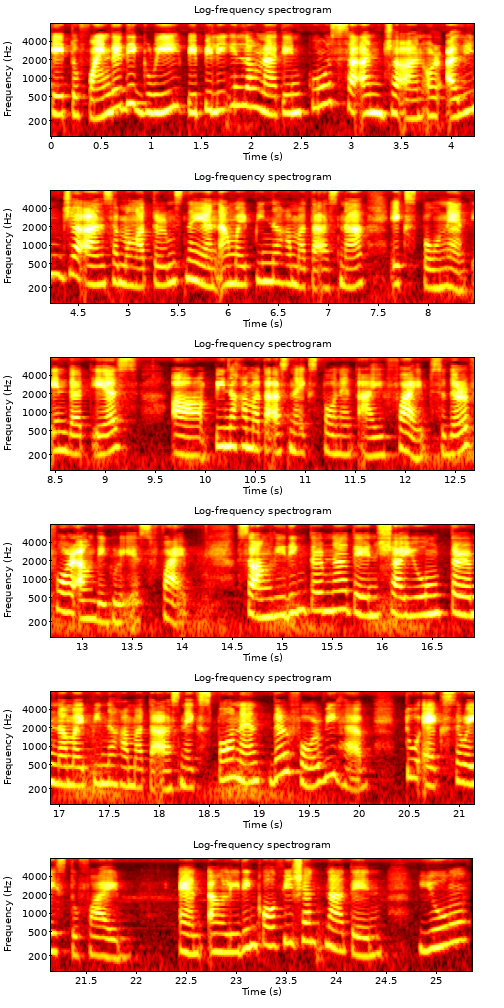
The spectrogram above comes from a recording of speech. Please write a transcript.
Okay, to find the degree, pipiliin lang natin kung saan dyan or alin dyan sa mga terms na yan ang may pinakamataas na exponent. And that is, uh, pinakamataas na exponent ay 5. So, therefore, ang degree is 5. So, ang leading term natin, siya yung term na may pinakamataas na exponent. Therefore, we have 2x raised to 5. And ang leading coefficient natin, yung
